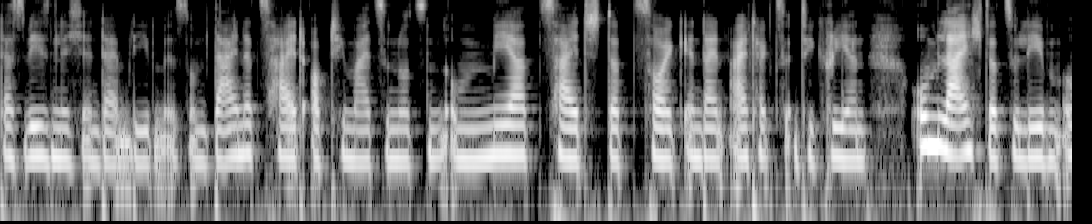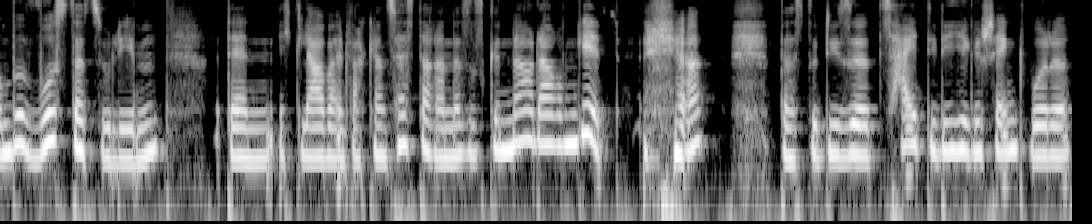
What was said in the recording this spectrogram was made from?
das Wesentliche in deinem Leben ist, um deine Zeit optimal zu nutzen, um mehr Zeit statt Zeug in deinen Alltag zu integrieren, um leichter zu leben, um bewusster zu leben. Denn ich glaube einfach ganz fest daran, dass es genau darum geht. Ja, dass du diese Zeit, die dir hier geschenkt wurde,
